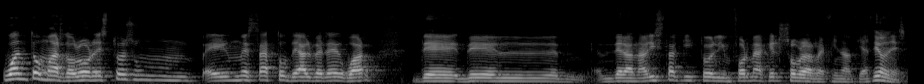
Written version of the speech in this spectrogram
¿Cuánto más dolor? Esto es un, eh, un extracto de Albert Edward, del, del analista que hizo el informe aquel sobre las refinanciaciones.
